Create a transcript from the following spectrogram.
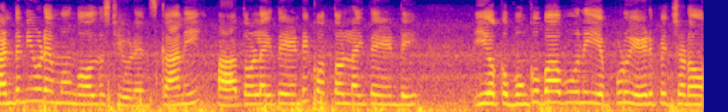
continued among all the students కానీ పాతోళ్ళు అయితే ఏంటి కొత్తోళ్ళు అయితే ఏంటి? ఈ యొక్క బొంకు బాబుని ఎప్పుడు ఏడిపించడం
